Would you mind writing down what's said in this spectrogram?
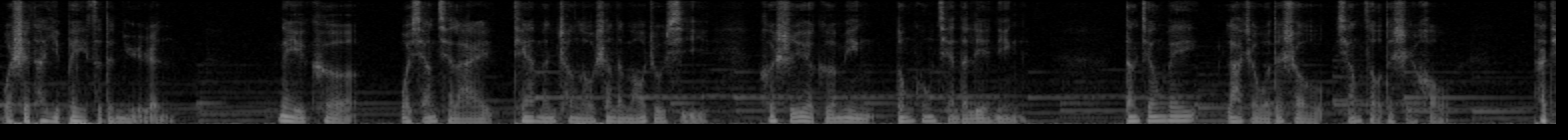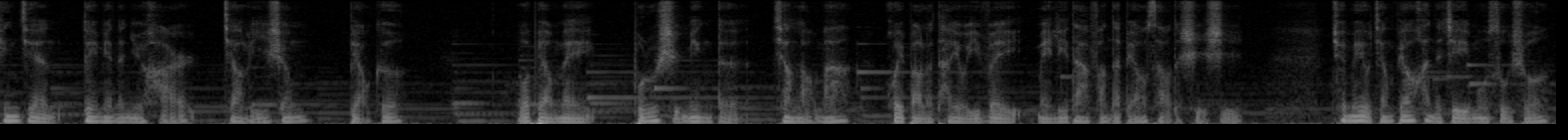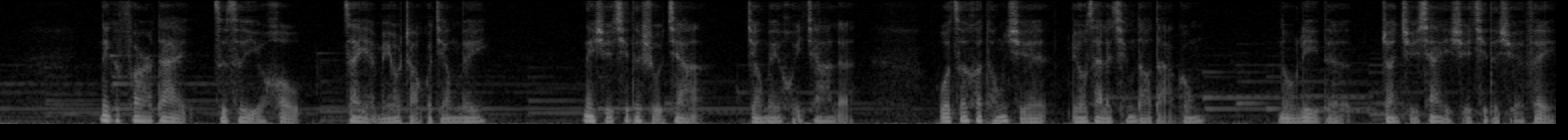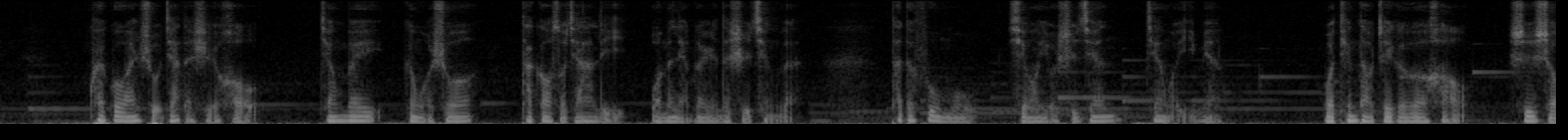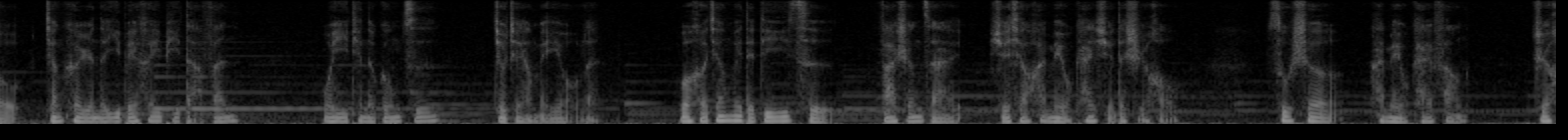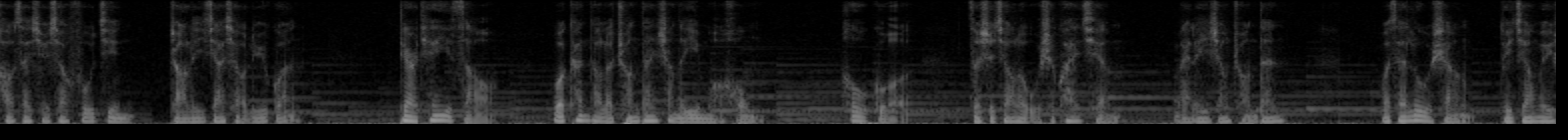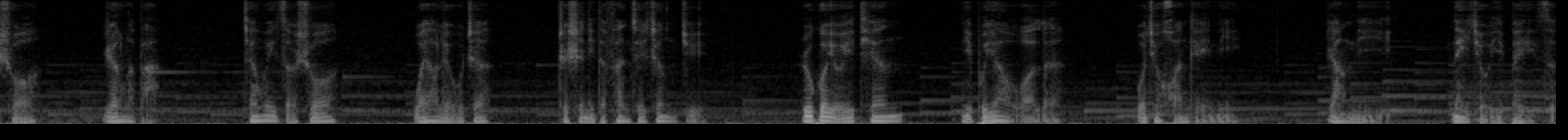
我是他一辈子的女人。”那一刻，我想起来天安门城楼上的毛主席和十月革命东宫前的列宁。当姜薇拉着我的手想走的时候。他听见对面的女孩叫了一声“表哥”，我表妹不辱使命地向老妈汇报了她有一位美丽大方的表嫂的事实，却没有将彪悍的这一幕诉说。那个富二代自此以后再也没有找过姜薇。那学期的暑假，姜薇回家了，我则和同学留在了青岛打工，努力地。赚取下一学期的学费。快过完暑假的时候，姜薇跟我说，他告诉家里我们两个人的事情了。他的父母希望有时间见我一面。我听到这个噩耗，失手将客人的一杯黑啤打翻，我一天的工资就这样没有了。我和姜薇的第一次，发生在学校还没有开学的时候。宿舍还没有开放，只好在学校附近找了一家小旅馆。第二天一早，我看到了床单上的一抹红，后果，则是交了五十块钱，买了一张床单。我在路上对姜薇说：“扔了吧。”姜薇则说：“我要留着，这是你的犯罪证据。如果有一天，你不要我了。”我就还给你，让你内疚一辈子。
